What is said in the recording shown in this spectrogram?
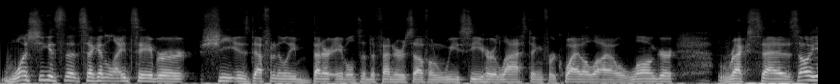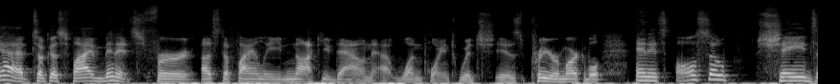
once she gets that second lightsaber, she is definitely better able to defend herself, and we see her lasting for quite a while longer. Rex says, Oh, yeah, it took us five minutes for us to finally knock you down at one point, which is pretty remarkable. And it's also shades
